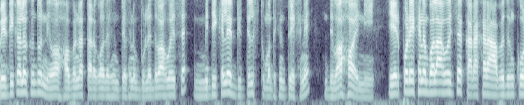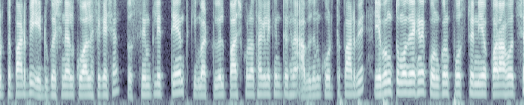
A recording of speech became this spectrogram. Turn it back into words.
মেডিকেলও কিন্তু নেওয়া হবে না। তার কথা কিন্তু এখানে বলে দেওয়া হয়েছে। মেডিকেলের ডিটেলস তোমাদের কিন্তু এখানে দেওয়া হয়নি। এরপর এখানে বলা হয়েছে কারা কারা আবেদন করতে পারবে এডুকেশনাল কোয়ালিফিকেশন তো সিম্পলি টেন্থ কিংবা টুয়েলভ পাস করা থাকলে কিন্তু এখানে আবেদন করতে পারবে। এবং তোমাদের এখানে কোন কোন পোস্টে নিয়োগ করা হচ্ছে।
